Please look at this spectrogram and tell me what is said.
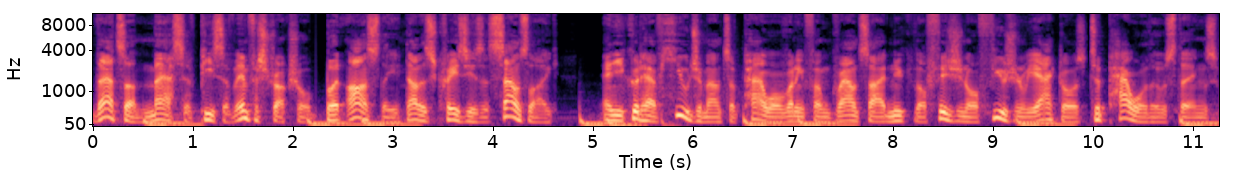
That's a massive piece of infrastructure, but honestly, not as crazy as it sounds like, and you could have huge amounts of power running from groundside nuclear fission or fusion reactors to power those things,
